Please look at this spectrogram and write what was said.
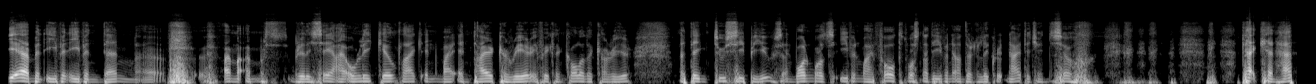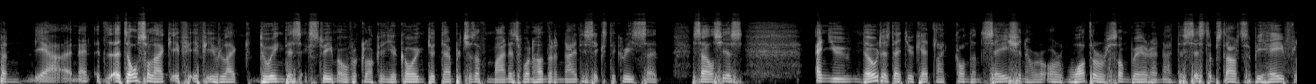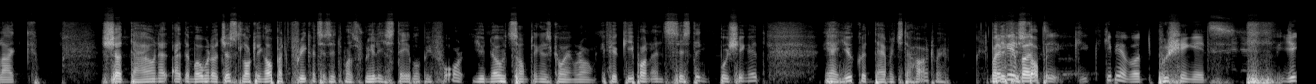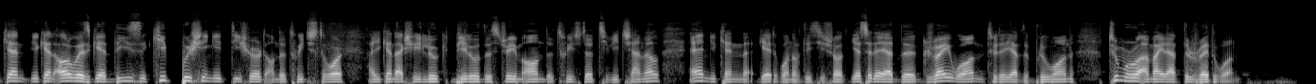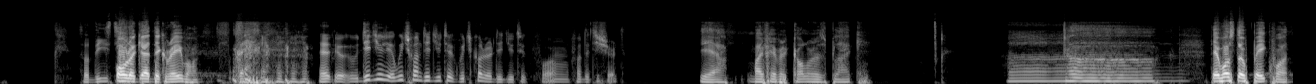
Yeah, but even even then, uh, I, mu- I must really say I only killed like in my entire career, if we can call it a career, I think two CPUs, and one was even my fault. It was not even under liquid nitrogen, so that can happen. Yeah, and it's also like if if you're like doing this extreme overclocking, you're going to temperatures of minus 196 degrees Ce- Celsius, and you notice that you get like condensation or, or water somewhere, and, and the system starts to behave like shut down at, at the moment or just locking up at frequencies it was really stable before, you know something is going wrong. If you keep on insisting pushing it, yeah, you could damage the hardware. But if you about stop, keeping about pushing it, you can you can always get these keep pushing it t-shirt on the Twitch store, and you can actually look below the stream on the Twitch.tv channel, and you can get one of these t-shirts. Yesterday I had the gray one, today I have the blue one. Tomorrow I might have the red one. So these or again the gray one. Uh, did you which one did you took? Which color did you took for for the t-shirt? Yeah, my favorite color is black. Uh, There was no pink one.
